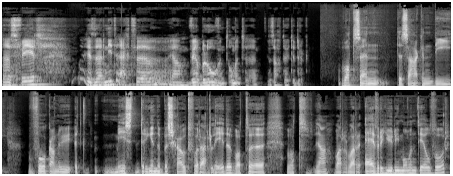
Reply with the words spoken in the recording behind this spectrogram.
uh, sfeer is daar niet echt uh, ja, veelbelovend, om het uh, zacht uit te drukken. Wat zijn de zaken die VOCA nu het meest dringende beschouwt voor haar leden? Wat, wat, ja, waar, waar ijveren jullie momenteel voor?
